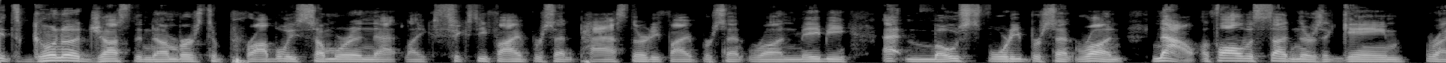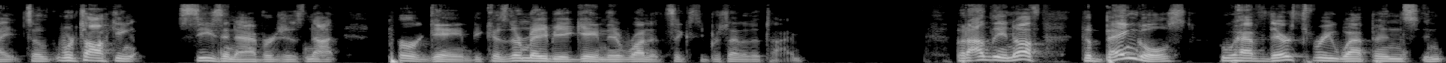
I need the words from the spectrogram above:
it's going to adjust the numbers to probably somewhere in that like 65% pass, 35% run, maybe at most 40% run. Now, if all of a sudden there's a game, right? So we're talking season averages, not per game, because there may be a game they run at 60% of the time. But oddly enough, the Bengals, who have their three weapons in,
